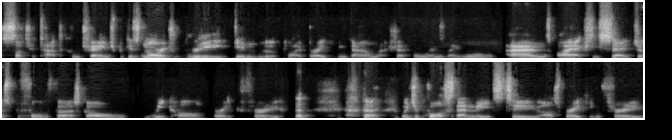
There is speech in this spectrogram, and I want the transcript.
such a tactical change because Norwich really didn't look like breaking down that Sheffield Wednesday wall. And I actually said just before the first goal, we can't break through, which of course then leads to us breaking through.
